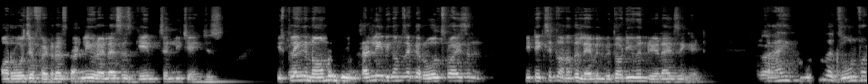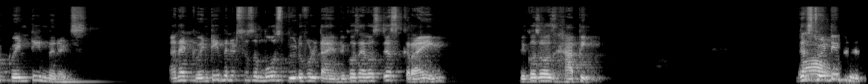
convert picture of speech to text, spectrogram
Or Roger Federer, suddenly you realize his game suddenly changes. He's playing a normal game, suddenly becomes like a Rolls Royce and he takes it to another level without even realizing it. Right. I go to the zone for 20 minutes. And at 20 minutes was the most beautiful time because I was just crying because I was happy. Just wow. 20 minutes.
